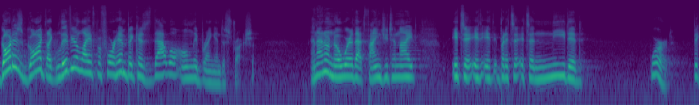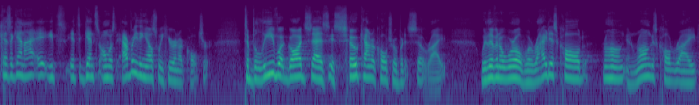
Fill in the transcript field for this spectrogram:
God is God. Like, live your life before him because that will only bring in destruction. And I don't know where that finds you tonight. It's a, it, it, but it's a, it's a needed word. Because again, I, it's, it's against almost everything else we hear in our culture. To believe what God says is so countercultural, but it's so right. We live in a world where right is called wrong and wrong is called right.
